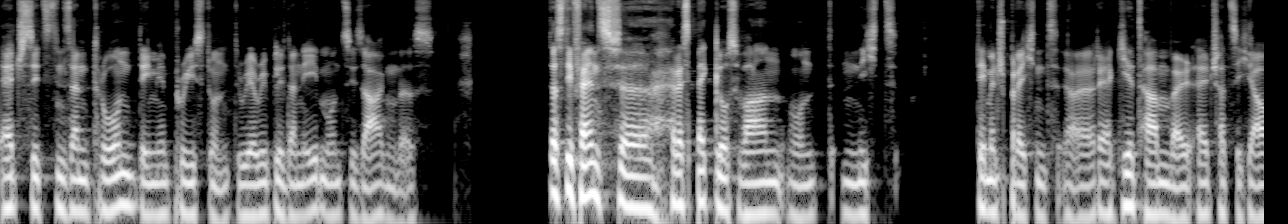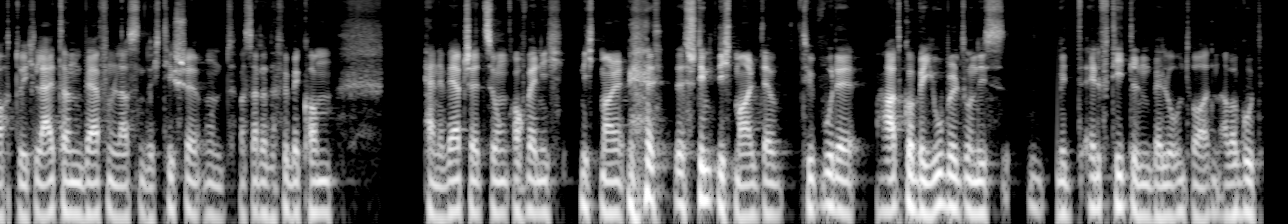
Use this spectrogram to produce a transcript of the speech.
Edge sitzt in seinem Thron, Damien Priest und Rhea Ripley daneben und sie sagen, dass dass die Fans äh, respektlos waren und nicht dementsprechend äh, reagiert haben, weil Edge hat sich ja auch durch Leitern werfen lassen, durch Tische und was hat er dafür bekommen? Keine Wertschätzung, auch wenn ich nicht mal, es stimmt nicht mal, der Typ wurde hardcore bejubelt und ist mit elf Titeln belohnt worden, aber gut.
